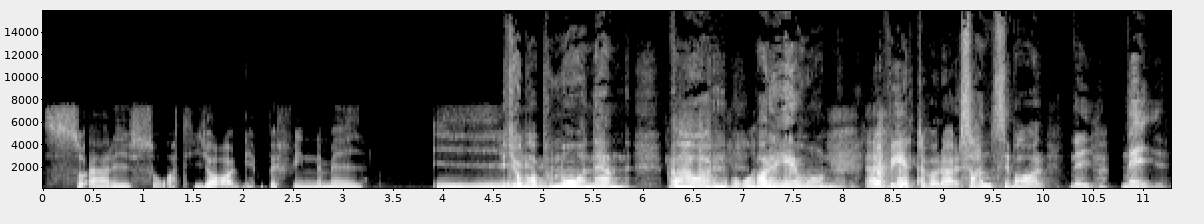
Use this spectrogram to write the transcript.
så är det ju så att jag befinner mig i... Jag bara på månen! Ja, Var? på månen. Var är hon? Jag vet ju var det är. Zanzibar! Nej, nej!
